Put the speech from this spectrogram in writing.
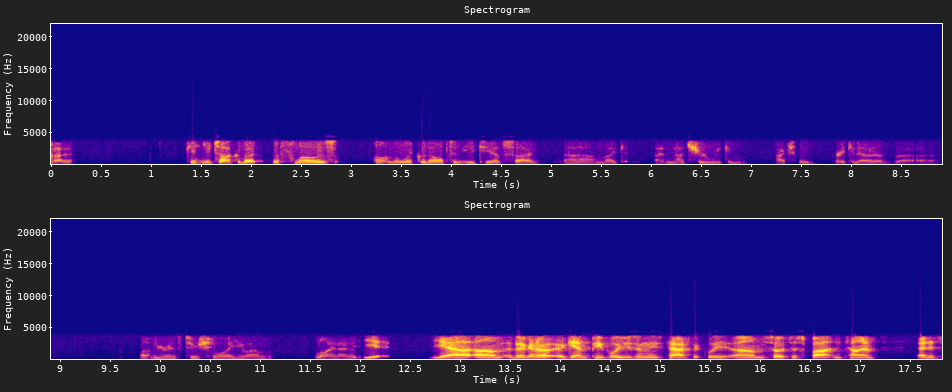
Got it. Can you talk about the flows on the liquid alts and ETF side? Um, like, I'm not sure we can actually break it out of uh, your institutional AUM line item. Yeah. Um, they're gonna again, people are using these tactically, um, so it's a spot in time at its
